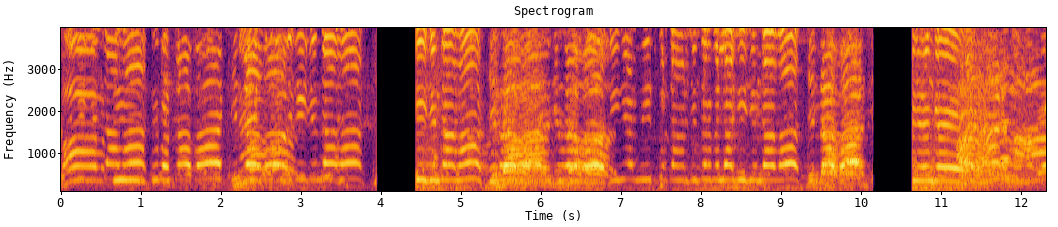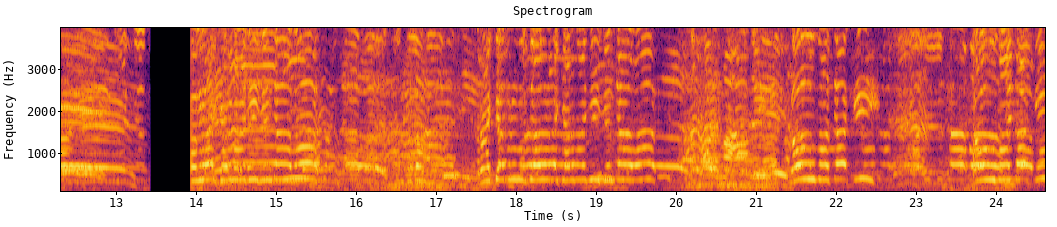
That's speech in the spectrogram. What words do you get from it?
ਬਾਲ ਦਿਵਸ। ਜਿੰਦਾਬਾਦ ਜਿੰਦਾਬਾਦ। ਜਿੰਦਾਬਾਦ ਜਿੰਦਾਬਾਦ ਜਿੰਦਾਬਾਦ। ਸੀਨੀਅਰ ਮੀਤ ਪ੍ਰਧਾਨ ਜਿੰਦਰ ਬਿੱਲਾ ਜੀ ਜਿੰਦਾਬਾਦ ਜਿੰਦਾਬਾਦ ਰੰਗੇ ਹਰ ਹਰ ਮਹਾਦੇਵ ਸ਼ਰਮਾ ਜੀ ਜਿੰਦਾਬਾਦ ਰਾਜਾ ਪ੍ਰਮੁਖ ਜੋਗਰਾ ਸ਼ਰਮਾ ਜੀ ਜਿੰਦਾਬਾਦ ਹਰ ਹਰ ਮਹਾਦੇਵ ਗਊ ਮਾਤਾ ਕੀ ਗਊ ਮਾਤਾ ਕੀ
